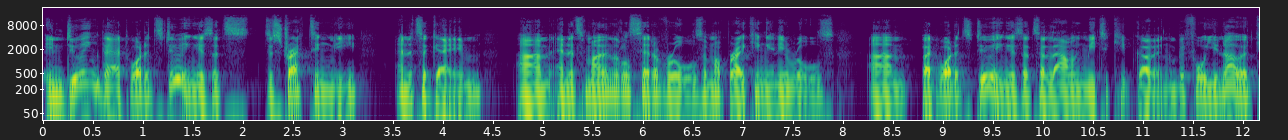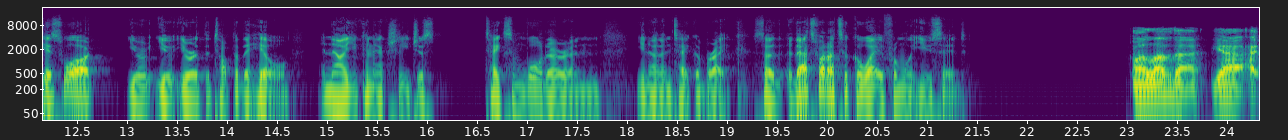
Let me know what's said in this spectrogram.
in doing that what it's doing is it's distracting me and it's a game um, and it's my own little set of rules. I'm not breaking any rules. Um, but what it's doing is it's allowing me to keep going. And before you know it, guess what? You're you're at the top of the hill, and now you can actually just take some water and you know and take a break. So that's what I took away from what you said. Oh, I love that. Yeah, I,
